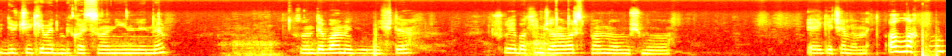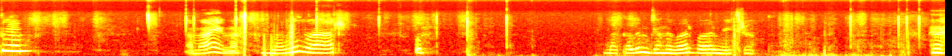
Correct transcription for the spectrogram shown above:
Video çekemedim birkaç saniyeliğine. Sonra devam ediyorum işte. Şuraya bakayım canavar spam olmuş mu? E geçemiyorum. Allah kaldım. Ama elmasımız var. Hop. Bakalım canavar var mı etrafta? Heh,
